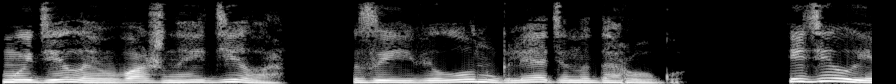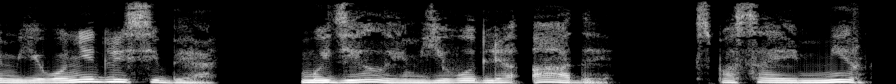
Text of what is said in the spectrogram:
Мы делаем важное дело», — заявил он, глядя на дорогу. «И делаем его не для себя. Мы делаем его для Ады, спасаем мир,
